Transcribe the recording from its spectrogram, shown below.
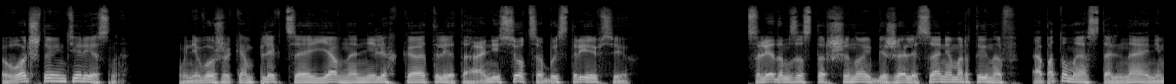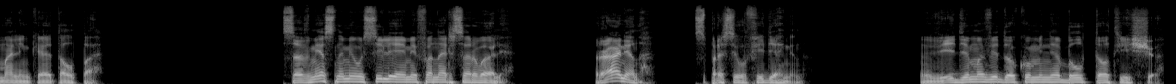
Вот что интересно. У него же комплекция явно не легкоатлета, а несется быстрее всех. Следом за старшиной бежали Саня Мартынов, а потом и остальная немаленькая толпа. Совместными усилиями фонарь сорвали. «Ранен?» — спросил Федянин. Видимо, видок у меня был тот еще,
